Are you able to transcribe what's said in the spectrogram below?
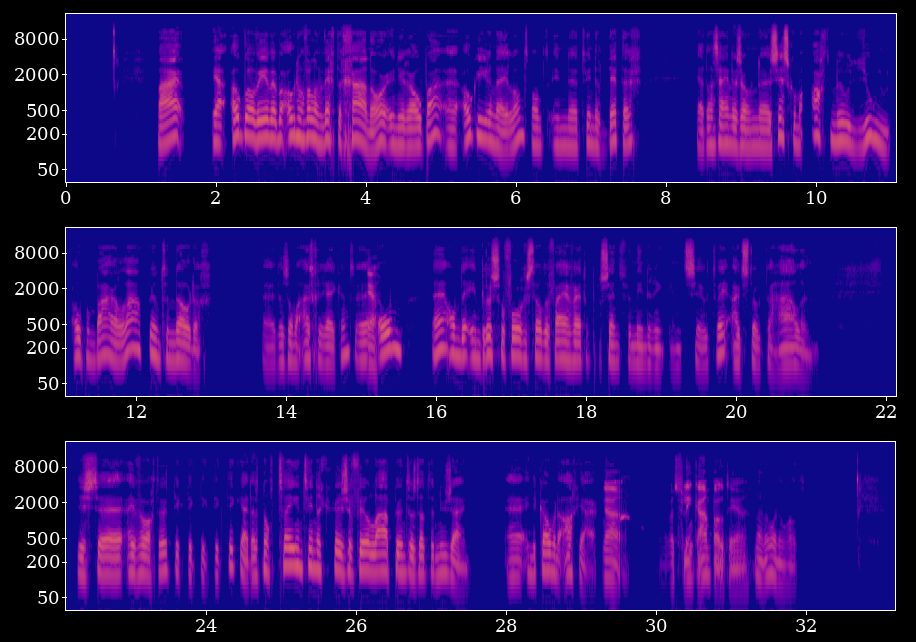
Maar ja, ook wel weer, we hebben ook nog wel een weg te gaan hoor in Europa. Eh, ook hier in Nederland, want in eh, 2030, ja, dan zijn er zo'n eh, 6,8 miljoen openbare laadpunten nodig. Eh, dat is allemaal uitgerekend. eh, Ja. om, om de in Brussel voorgestelde 55% vermindering in CO2-uitstoot te halen. Dus eh, even wachten hoor. Tik, tik, tik, tik, tik. Ja, dat is nog 22 keer zoveel laadpunten als dat er nu zijn. Eh, in de komende acht jaar. Ja, ja wat flink aanpoten, ja. Nou, dat wordt nog wat.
